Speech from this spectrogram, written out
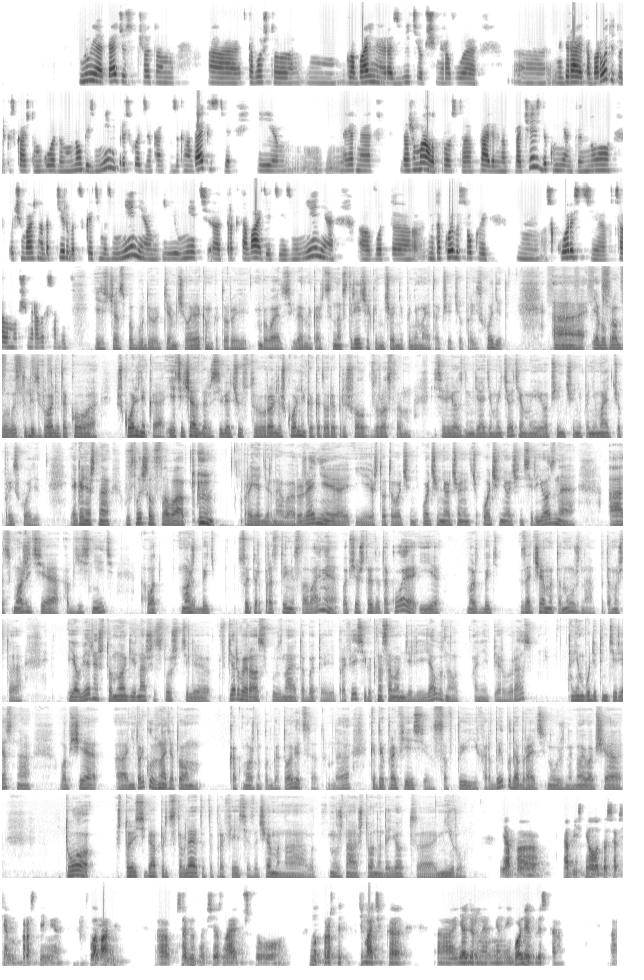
Ну и опять же, с учетом того, что глобальное развитие общемировое э, набирает обороты только с каждым годом, много изменений происходит в законодательстве, и, наверное, даже мало просто правильно прочесть документы, но очень важно адаптироваться к этим изменениям и уметь э, трактовать эти изменения э, вот э, на такой высокой скорости в целом общемировых событий. Я сейчас побуду тем человеком, который бывает всегда, мне кажется, на встречах и ничего не понимает вообще, что происходит. А я попробую выступить в роли такого школьника. Я сейчас даже себя чувствую в роли школьника, который пришел к взрослым серьезным дядям и тетям и вообще ничего не понимает, что происходит. Я, конечно, услышал слова про ядерное вооружение и что-то очень-очень-очень-очень серьезное, а сможете объяснить, вот, может быть, супер простыми словами, вообще, что это такое и, может быть, зачем это нужно? Потому что я уверен, что многие наши слушатели в первый раз узнают об этой профессии, как на самом деле я узнал о ней первый раз. Им будет интересно вообще а, не только узнать о том, как можно подготовиться там, да, к этой профессии, софты и харды подобрать нужные, но и вообще то, что из себя представляет эта профессия, зачем она вот, нужна, что она дает э, миру? Я бы объяснил это совсем простыми словами. Абсолютно все знают, что ну, просто тематика э, ядерная мне наиболее близка. Э,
